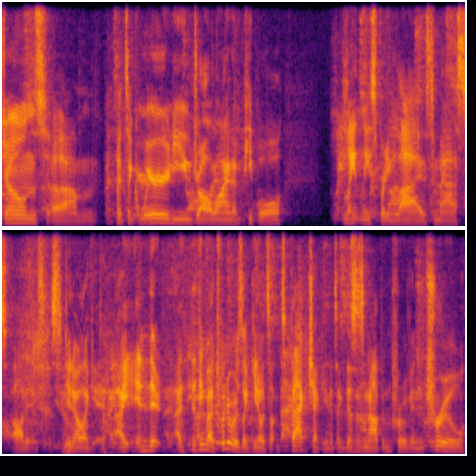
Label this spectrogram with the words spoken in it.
Jones. Um, but it's like, where do you draw the line of people blatantly spreading lies to mass audiences? You know, like I and there, I, the thing about Twitter was like, you know, it's, it's fact checking. It's like this has not been proven true.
